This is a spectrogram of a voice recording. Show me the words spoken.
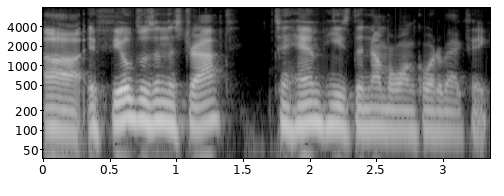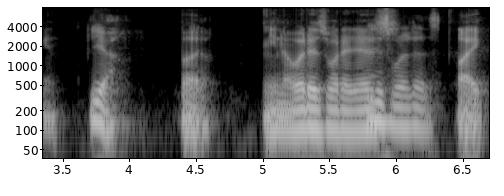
uh, if Fields was in this draft, to him, he's the number one quarterback taken. Yeah, But you know, it is what it is. it is what it is. like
